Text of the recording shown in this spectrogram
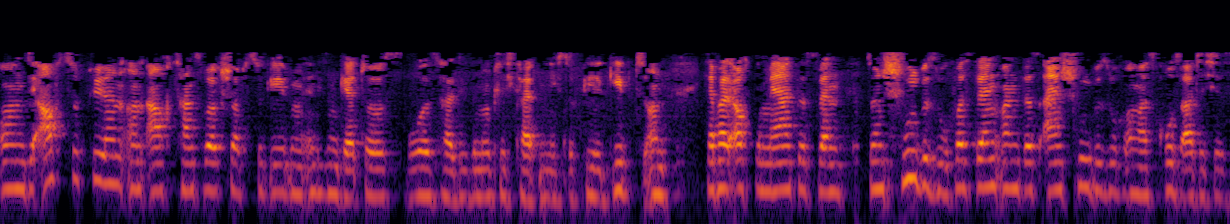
und sie aufzuführen und auch Tanzworkshops zu geben in diesen Ghettos, wo es halt diese Möglichkeiten nicht so viel gibt. Und ich habe halt auch gemerkt, dass wenn so ein Schulbesuch, was denkt man, dass ein Schulbesuch irgendwas Großartiges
